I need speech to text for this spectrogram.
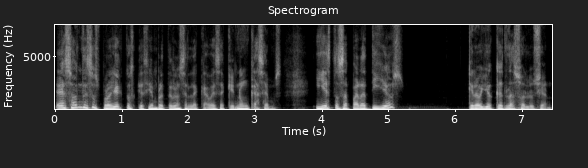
Eh, son de esos proyectos que siempre tenemos en la cabeza que nunca hacemos. Y estos aparatillos, creo yo que es la solución.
